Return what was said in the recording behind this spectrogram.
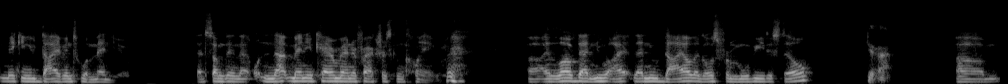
making you dive into a menu. That's something that not many camera manufacturers can claim. uh, I love that new i- that new dial that goes from movie to still. Yeah. Um,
